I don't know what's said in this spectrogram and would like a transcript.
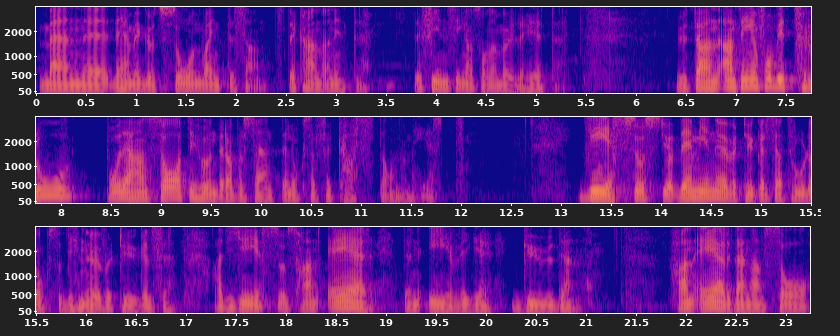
men eh, det här med Guds son var inte sant. Det kan han inte. Det finns inga sådana möjligheter. Utan antingen får vi tro på det han sa till 100 procent eller också förkasta honom helt. Jesus, det är min övertygelse, jag tror det är också din övertygelse, att Jesus han är den evige guden. Han är den han sa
